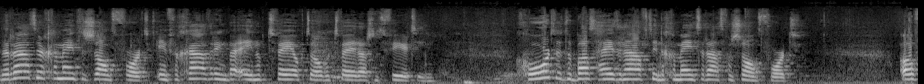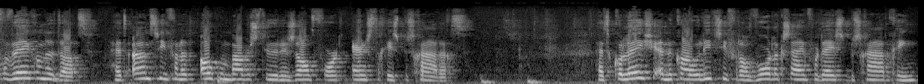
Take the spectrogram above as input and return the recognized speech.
de Raad der Gemeente Zandvoort in vergadering bij 1 op 2 oktober 2014 gehoord het debat hedenavond in de gemeenteraad van Zandvoort. Overwegende dat het aanzien van het openbaar bestuur in Zandvoort ernstig is beschadigd. Het college en de coalitie verantwoordelijk zijn voor deze beschadiging...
